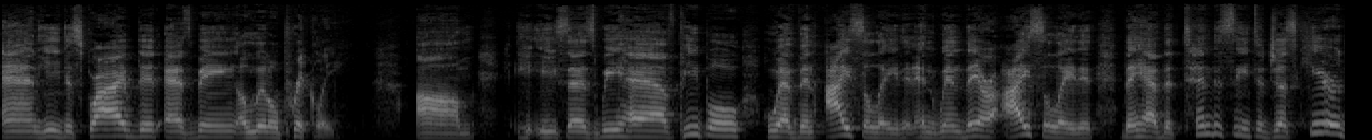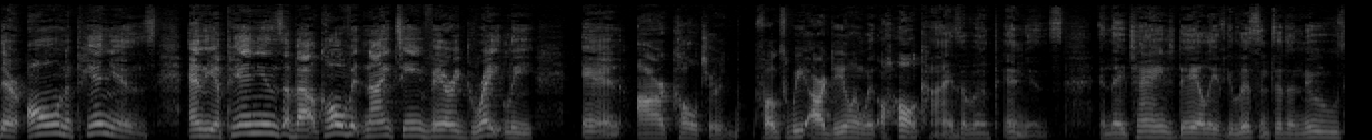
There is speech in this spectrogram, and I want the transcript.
and he described it as being a little prickly. Um, he, he says we have people who have been isolated, and when they are isolated, they have the tendency to just hear their own opinions, and the opinions about COVID 19 vary greatly in our culture. Folks, we are dealing with all kinds of opinions and they change daily. If you listen to the news,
